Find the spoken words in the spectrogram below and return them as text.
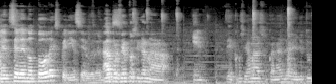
le, se le notó la experiencia, güey. Ah, por cierto, sigan a. el- eh, ¿Cómo se llama su canal de YouTube?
